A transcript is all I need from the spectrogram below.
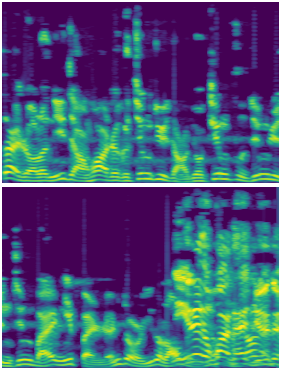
再者了，你讲话这个京剧讲究京字、京韵、京白，你本人就是一个老你这个话太绝对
